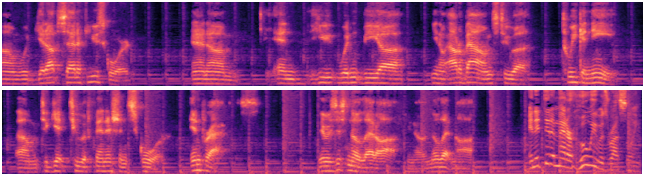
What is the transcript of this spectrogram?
Um, would get upset if you scored, and um, and he wouldn't be uh, you know out of bounds to uh, tweak a knee um, to get to a finish and score in practice. There was just no let off, you know, no letting off. And it didn't matter who he was wrestling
